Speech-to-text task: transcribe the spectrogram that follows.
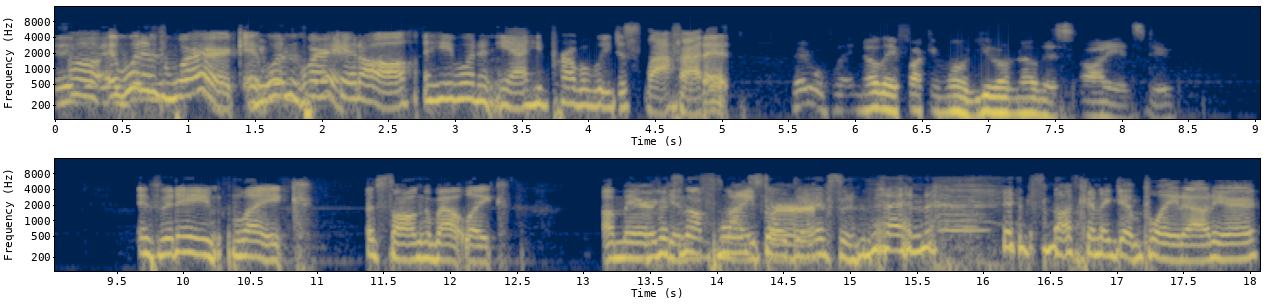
It, oh, it wouldn't work. It wouldn't wouldn't work at all. He wouldn't. Yeah, he'd probably just laugh at it. They will play. No, they fucking won't. You don't know this audience, dude. If it ain't like a song about like American If it's not porn sniper, dancing. then it's not gonna get played out here.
